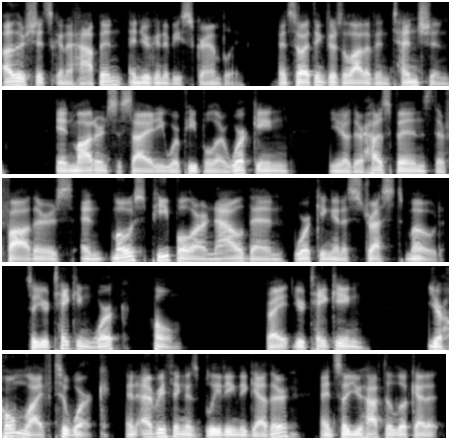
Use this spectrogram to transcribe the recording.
other shit's going to happen and you're going to be scrambling. And so i think there's a lot of intention in modern society where people are working you know their husbands their fathers and most people are now then working in a stressed mode. So you're taking work home right? You're taking your home life to work and everything is bleeding together. Mm. and so you have to look at it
